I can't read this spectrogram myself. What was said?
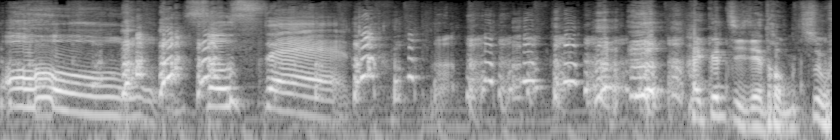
哦、oh,，so sad，还跟姐姐同住。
